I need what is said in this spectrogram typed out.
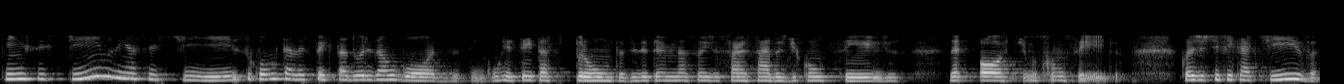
que insistimos em assistir isso como telespectadores algozes, assim, com receitas prontas e determinações disfarçadas de conselhos, né? ótimos conselhos, com a justificativa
